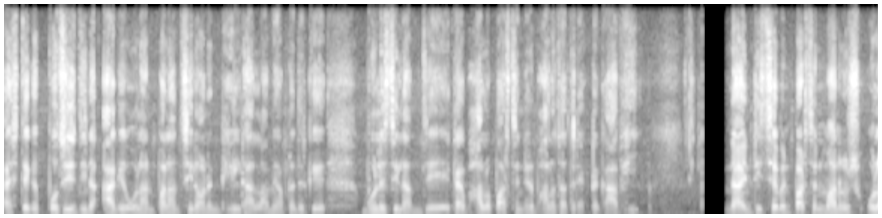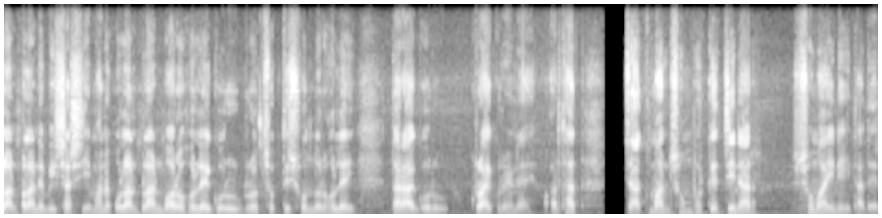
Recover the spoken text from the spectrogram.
আজ থেকে পঁচিশ দিন আগে ওলান পালান ছিল অনেক ঢিলঢাল। আমি আপনাদেরকে বলেছিলাম যে এটা ভালো পার্সেন্টের ভালো জাতের একটা গাভী। নাইনটি সেভেন পার্সেন্ট মানুষ উলান পালানে বিশ্বাসী। মানে উলান পালান বড় হলে গরুর গ্রোথ শক্তি সুন্দর হলেই তারা গরু ক্রয় করে নেয়। অর্থাৎ জাতমান সম্পর্কে চেনার সময় নেই তাদের।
